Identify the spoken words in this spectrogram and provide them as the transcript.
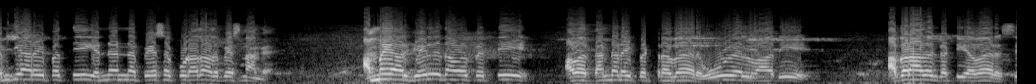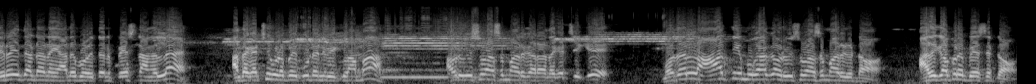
எம்ஜிஆரை பத்தி என்னென்ன பேசக்கூடாதோ அதை பேசினாங்க. அம்மையார் ஜெயலலிதாவை பத்தி அவர் தண்டனை பெற்றவர் ஊழல்வாதி அபராதம் கட்டியவர் சிறை தண்டனை அனுபவித்தன்னு பேசினாங்கல்ல? அந்த கட்சி கூட போய் கூட்டணி வைக்கலாமா? அவர் விசுவாசமா இருக்காரு அந்த கட்சிக்கு? முதல்ல அதிமுக அவர் விசுவாசமா இருக்கட்டும். அதுக்கப்புறம் பேசட்டும்.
